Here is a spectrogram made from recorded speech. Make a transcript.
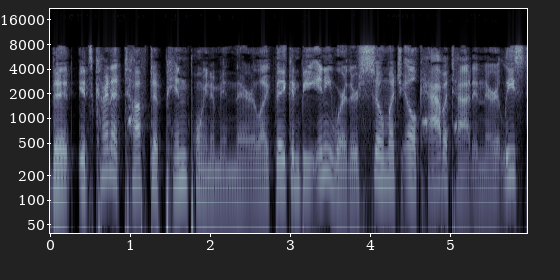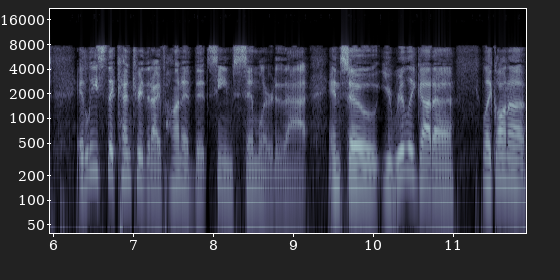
that it's kind of tough to pinpoint them in there like they can be anywhere there's so much elk habitat in there at least at least the country that I've hunted that seems similar to that and so you really got to like on a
